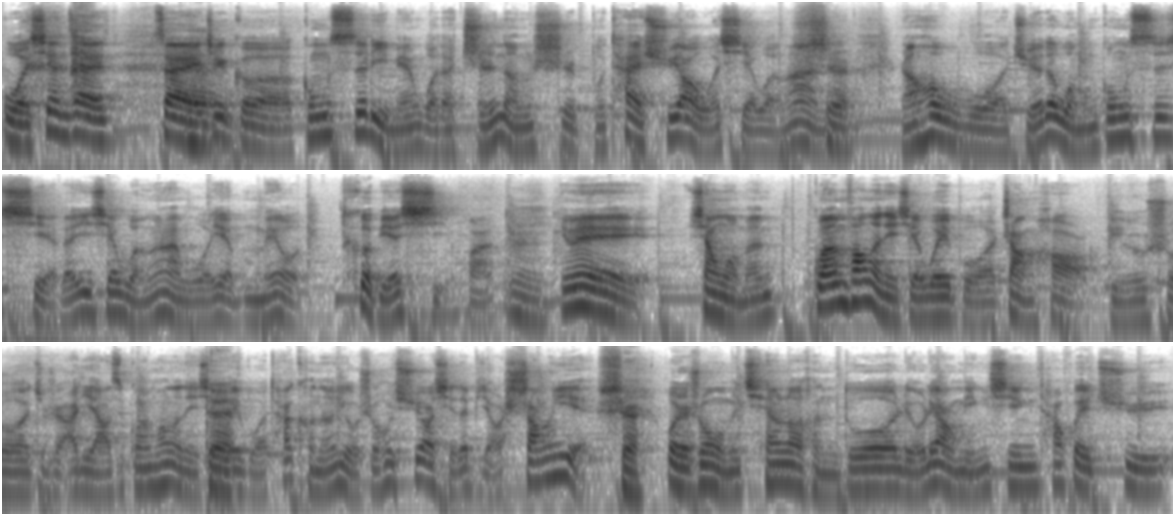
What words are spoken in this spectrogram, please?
我现在在这个公司里面，我的职能是不太需要我写文案的。是。然后我觉得我们公司写的一些文案，我也没有特别喜欢。嗯。因为像我们官方的那些微博账号，比如说就是阿迪达斯官方的那些微博，它可能有时候需要写的比较商业。是。或者说我们签了很多流量明星，他会去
